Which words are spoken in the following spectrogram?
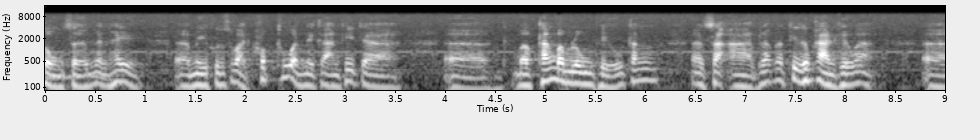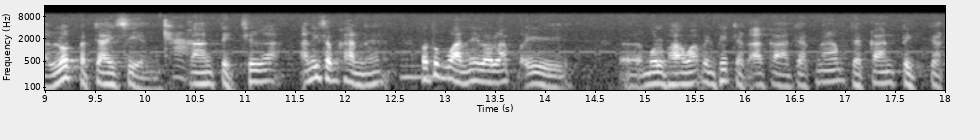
ส่งเสริมกันให้เเอ่อ มีคุณสมบัติครบถ้วนในการที่จะเอ่อบำทั้งบำรุงผิวทั้งเอ่อสะอาดแล้วก็ที่สำคัญคือว่าเอ่อลดปัจจัยเสี่ยงค่ะการติดเชื้อ อันนี้สำคัญนะฮะเพราะทุกวันนี้เรารับไอ้เอ่อมลภาวะเป็นพิษจากอากาศจากน้ำจากการติดจาก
